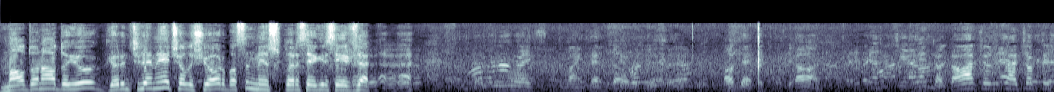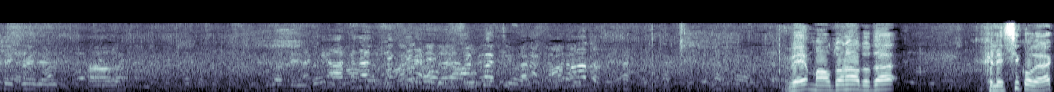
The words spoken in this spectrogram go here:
Maldonado'yu görüntülemeye çalışıyor basın mensupları sevgili seyirciler. Okey. Tamam. Tamam çocuklar çok teşekkür ederiz. Sağ olun. Ve Maldonado'da klasik olarak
